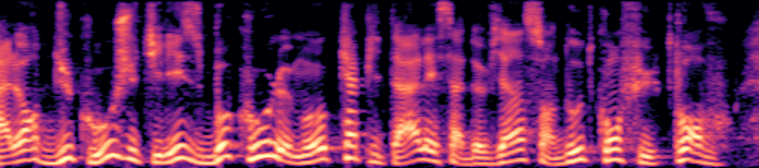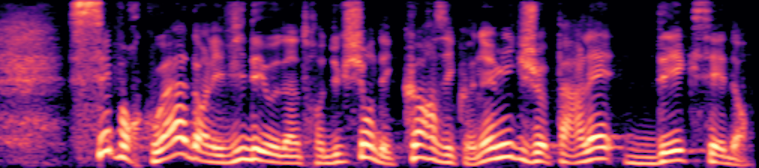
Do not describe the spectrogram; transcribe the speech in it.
Alors du coup, j'utilise beaucoup le mot capital et ça devient sans doute confus pour vous. C'est pourquoi dans les vidéos d'introduction des corps économiques, je parlais d'excédent.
